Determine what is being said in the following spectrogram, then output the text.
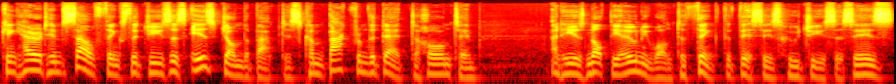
King Herod himself thinks that Jesus is John the Baptist, come back from the dead to haunt him. And he is not the only one to think that this is who Jesus is.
